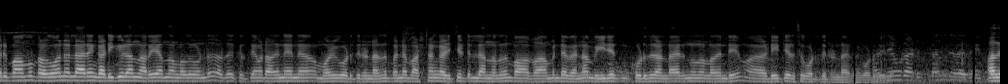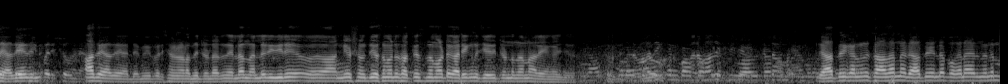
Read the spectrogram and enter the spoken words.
ഒരു പാമ്പ് പ്രകോപനം എല്ലാവരും കടിക്കില്ല എന്ന് അറിയാമെന്നുള്ളത് കൊണ്ട് അത് കൃത്യമായിട്ട് അതിനെ തന്നെ മൊഴി കൊടുത്തിട്ടുണ്ടായിരുന്നു. പിന്നെ ഭക്ഷണം കഴിച്ചിട്ടില്ല എന്നുള്ളതും പാമ്പിന്റെ വെണ്ണം വീര്യം കൂടുതലുണ്ടായിരുന്നു എന്നുള്ളതിന്റെയും ഡീറ്റെയിൽസ് കൊടുത്തിട്ടുണ്ടായിരുന്നു കോടതിയിൽ. അതെ അതെ അതെ. അതെ അതെ മീ പരിശോധന നടന്നിട്ടുണ്ടായിരുന്നു. എല്ലാം നല്ല രീതിയിൽ അന്വേഷണ ഉദ്യോഗസ്ഥന്മാർ സത്യസന്ധമായിട്ട് കാര്യങ്ങൾ ചെയ്തിട്ടുണ്ടെന്നാണ് അറിയാൻ കഴിഞ്ഞത്. രാത്രി കാലങ്ങളിൽ സാധാരണ രാത്രിയല്ല പകലായിരുന്നാലും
